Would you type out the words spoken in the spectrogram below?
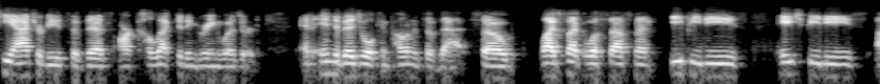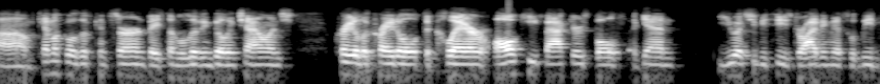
key attributes of this are collected in Green Wizard and individual components of that. So life cycle assessment, EPDs, HPDs, um, chemicals of concern based on the Living Building Challenge, cradle to cradle, declare, all key factors, both, again, USGBC is driving this with LEED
